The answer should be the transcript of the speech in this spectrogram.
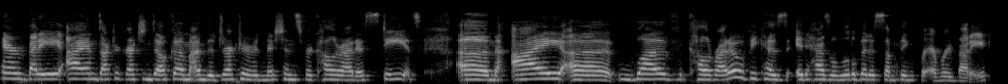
Hey, everybody. I am Dr. Gretchen Delcom. I'm the Director of Admissions for Colorado State. Um, I uh, love Colorado because it has a little bit of something for everybody.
